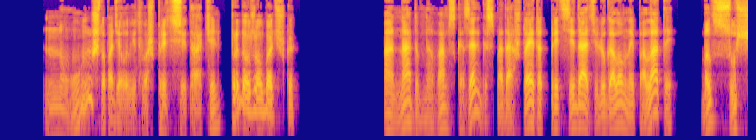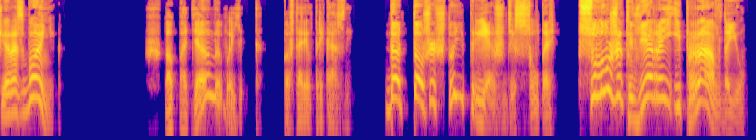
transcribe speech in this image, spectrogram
— Ну, что поделывает ваш председатель? — продолжал батюшка. — А надобно вам сказать, господа, что этот председатель уголовной палаты был сущий разбойник. — Что поделывает? — повторил приказный. — Да то же, что и прежде, сударь. Служит верой и правдою.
